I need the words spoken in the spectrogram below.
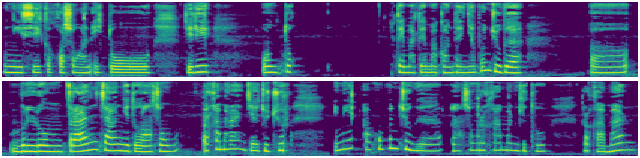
mengisi kekosongan itu. Jadi untuk tema-tema kontennya pun juga uh, belum terancang gitu langsung rekaman aja jujur. Ini aku pun juga langsung rekaman gitu. Rekaman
